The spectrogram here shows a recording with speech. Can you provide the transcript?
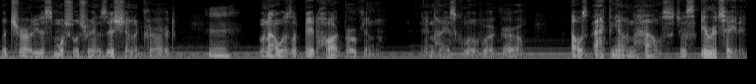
maturity, this emotional transition occurred. mm, When I was a bit heartbroken in high school over a girl, I was acting out in the house, just irritated.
